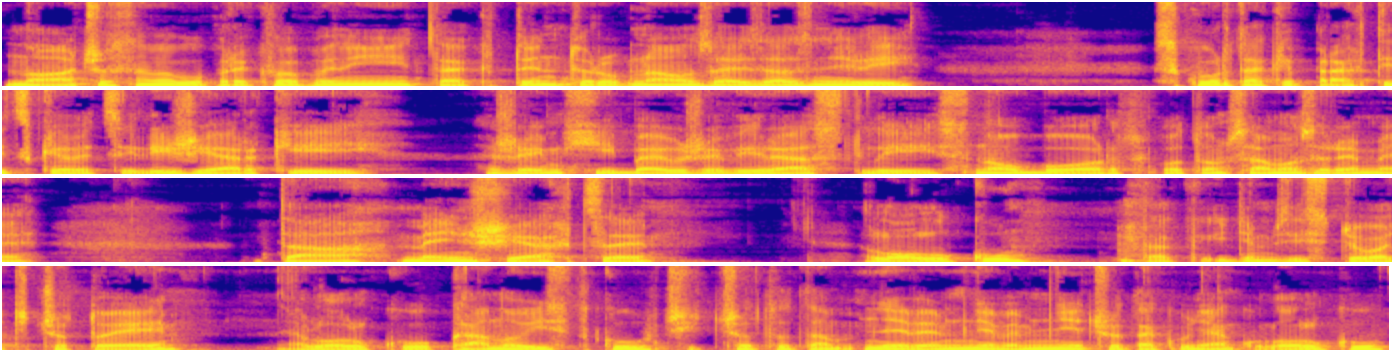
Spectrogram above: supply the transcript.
No a čo som bol prekvapený, tak tento rok naozaj zazneli skôr také praktické veci, lyžiarky, že im chýbajú, že vyrástli snowboard, potom samozrejme tá menšia chce lolku, tak idem zisťovať, čo to je. Lolku, kanoistku, či čo to tam, neviem, neviem, niečo takú nejakú lolku.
